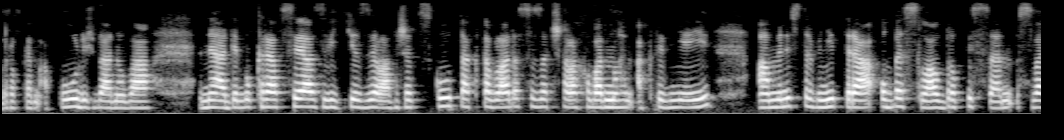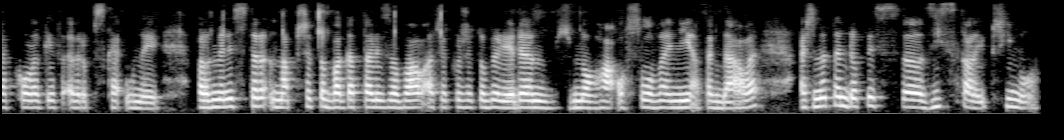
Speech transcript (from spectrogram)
rokem a půl, když byla nová Nea demokracia zvítězila v Řecku, tak ta vláda se začala chovat mnohem aktivněji a ministr vnitra obeslal dopisem své kolegy v Evropské unii. Pan ministr napřed to bagatelizoval a řekl, že to byl jeden z mnoha oslovení a tak dále. Až jsme ten dopis eh, získali přímo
